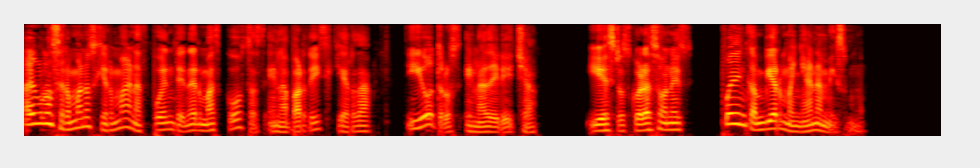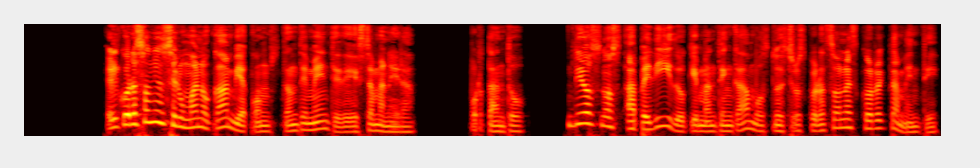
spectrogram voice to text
algunos hermanos y hermanas pueden tener más cosas en la parte izquierda y otros en la derecha, y estos corazones pueden cambiar mañana mismo. El corazón de un ser humano cambia constantemente de esta manera. Por tanto, Dios nos ha pedido que mantengamos nuestros corazones correctamente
